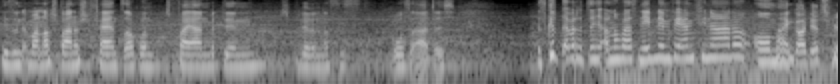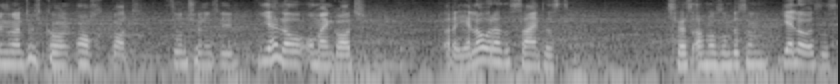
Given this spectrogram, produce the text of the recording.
Hier sind immer noch spanische Fans auch und feiern mit den Spielerinnen. Das ist großartig. Es gibt aber tatsächlich auch noch was neben dem WM-Finale. Oh mein Gott, jetzt spielen sie natürlich. Oh Gott, so ein schönes Lied. Yellow, oh mein Gott. War der Yellow oder The Scientist? Ich höre es auch nur so ein bisschen. Yellow ist es.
